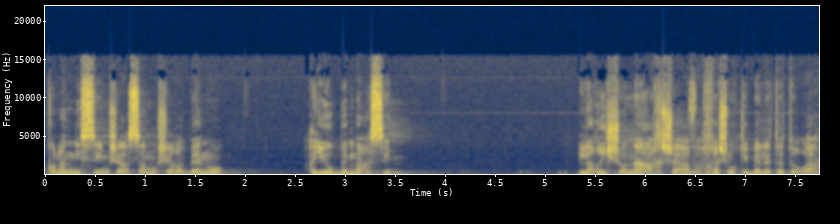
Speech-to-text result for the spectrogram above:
כל הניסים שעשה משה רבנו היו במעשים. לראשונה עכשיו, אחרי שהוא קיבל את התורה,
